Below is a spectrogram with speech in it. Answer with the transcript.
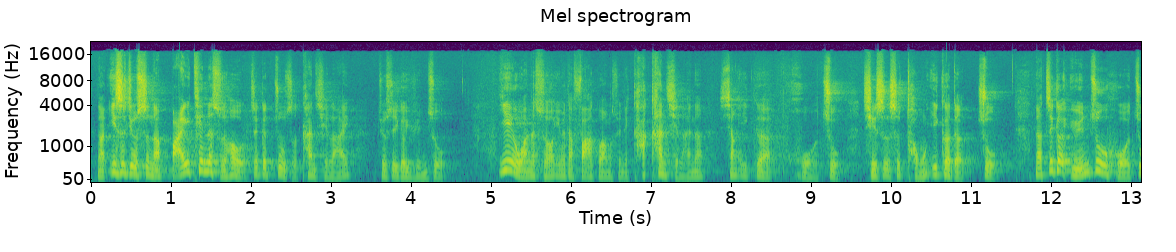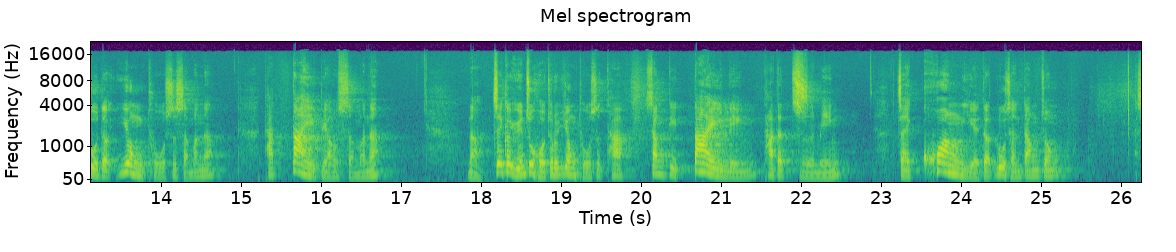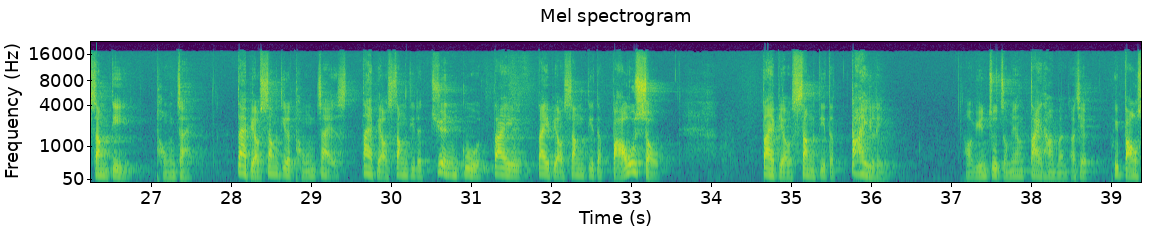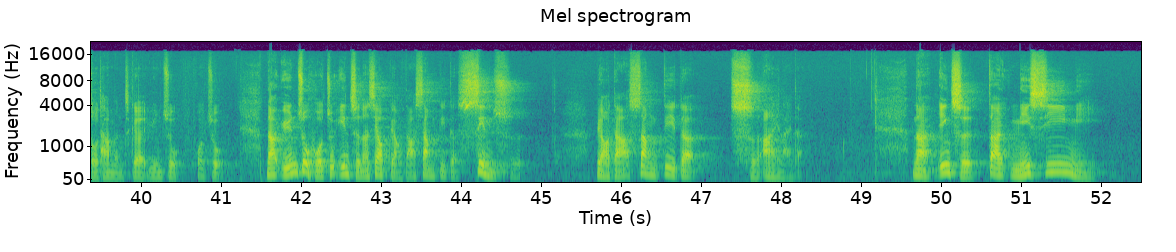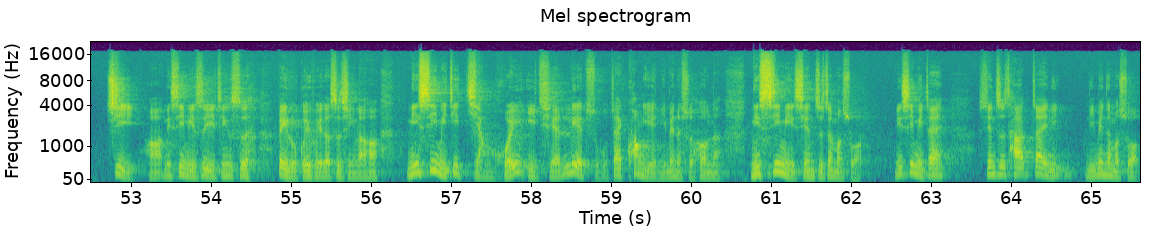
那意思就是呢，白天的时候这个柱子看起来就是一个云柱，夜晚的时候因为它发光，所以它看起来呢像一个火柱，其实是同一个的柱。那这个云柱火柱的用途是什么呢？它代表什么呢？那这个云柱火柱的用途是，他上帝带领他的子民在旷野的路程当中，上帝同在，代表上帝的同在，代表上帝的眷顾，代代表上帝的保守，代表上帝的带领。好，云柱怎么样带他们，而且会保守他们？这个云柱火柱，那云柱火柱因此呢是要表达上帝的信实，表达上帝的。慈爱来的，那因此在尼西米记啊，尼西米是已经是被掳归回的事情了哈。尼西米记讲回以前列祖在旷野里面的时候呢，尼西米先知这么说，尼西米在先知他在里里面这么说，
